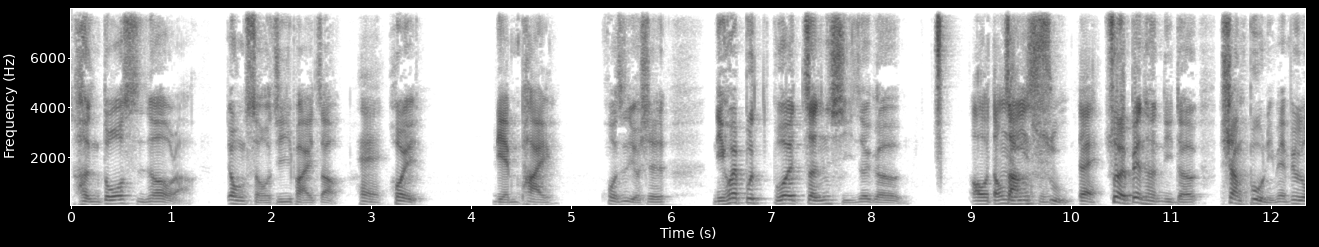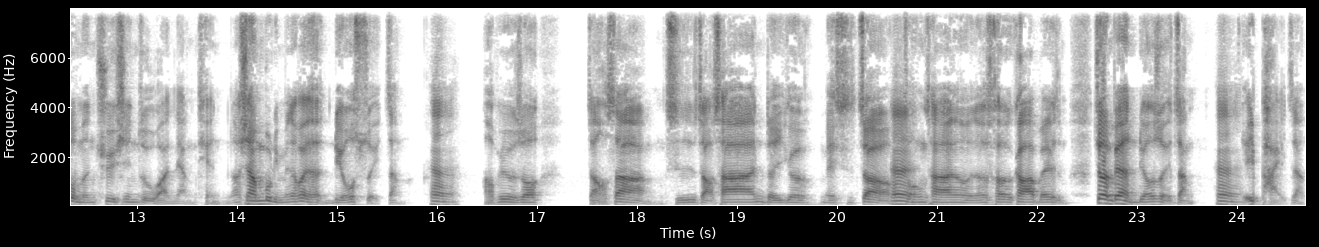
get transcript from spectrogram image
很多时候啦，用手机拍照，嘿，会连拍，或者是有些你会不不会珍惜这个哦，懂张数，对，所以变成你的相簿里面，比如我们去新竹玩两天，然后相簿里面都会很流水账，嗯，好，比如说。早上吃早餐的一个美食照，嗯、中餐或者喝咖啡什么，就会变成流水账，嗯，一排这样。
